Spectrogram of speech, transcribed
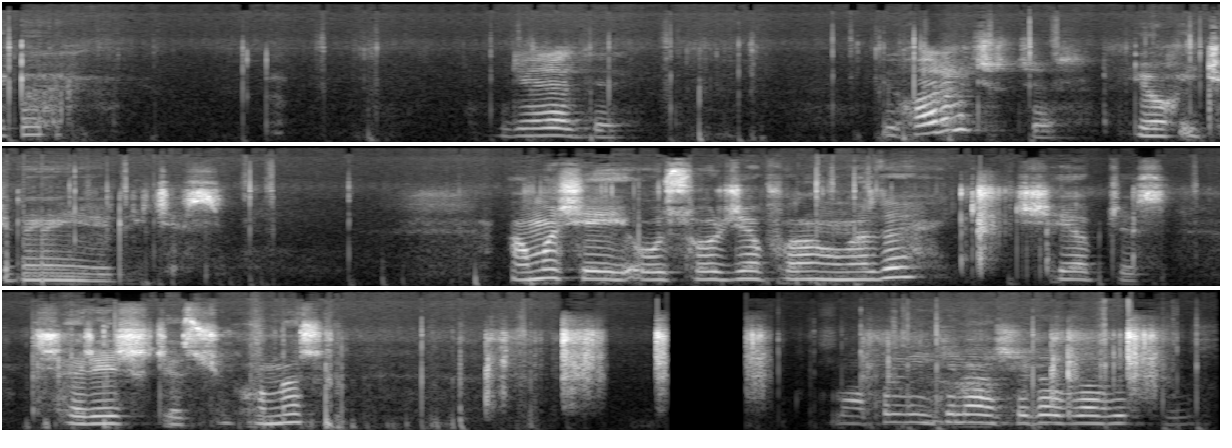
dakika. Gel hadi. Yukarı mı çıkacağız? Yok içeriden ilerleyeceğiz. Ama şey o soru cevap falan onlarda şey yapacağız. Dışarıya çıkacağız çünkü onlar Mapın linkini aşağıda bulabilirsiniz.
